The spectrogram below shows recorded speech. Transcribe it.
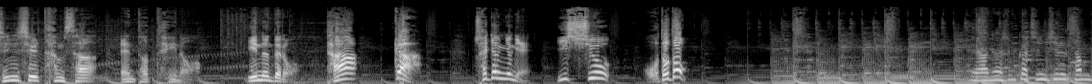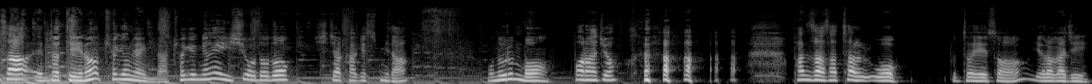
진실탐사 엔터테이너 있는 대로 다 까 최경영의 이슈 오도독 네, 안녕하십니까. 진실탐사 엔터테이너 최경영입니다. 최경영의 이슈 오도독 시작하겠습니다. 오늘은 뭐, 뻔하죠. 판사 사찰 의혹부터 해서 여러 가지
